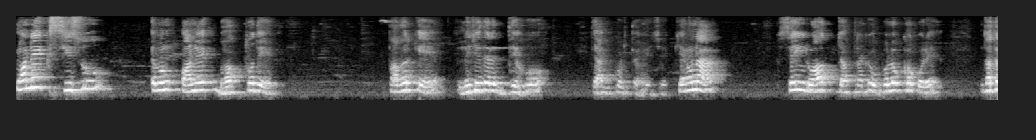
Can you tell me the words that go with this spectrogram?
অনেক শিশু এবং অনেক ভক্তদের তাদেরকে নিজেদের দেহ ত্যাগ করতে হয়েছে। কেননা সেই রথ যাত্রাকে উপলক্ষ করে যাতে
